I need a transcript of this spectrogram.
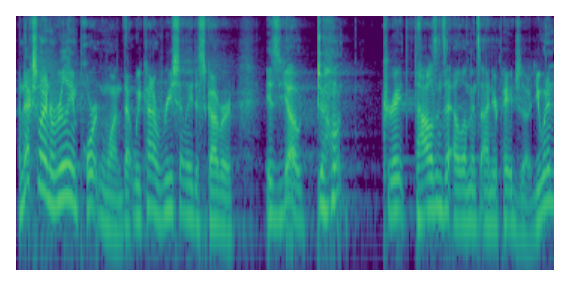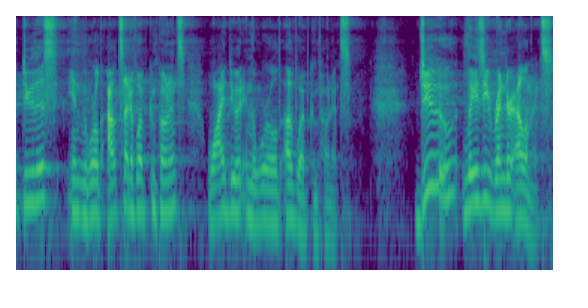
The next one, and a really important one that we kind of recently discovered, is yo, don't create thousands of elements on your page though. You wouldn't do this in the world outside of web components. Why do it in the world of web components? Do lazy render elements.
